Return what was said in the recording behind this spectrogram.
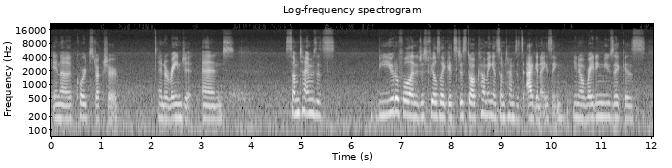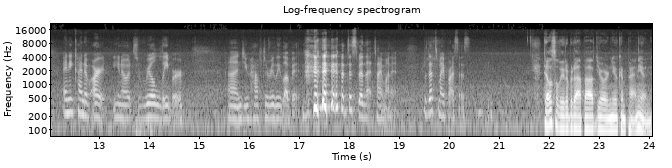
in a chord structure and arrange it. And sometimes it's beautiful and it just feels like it's just all coming and sometimes it's agonizing you know writing music is any kind of art, you know, it's real labor, and you have to really love it to spend that time on it. But that's my process. Tell us a little bit about your new companion,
